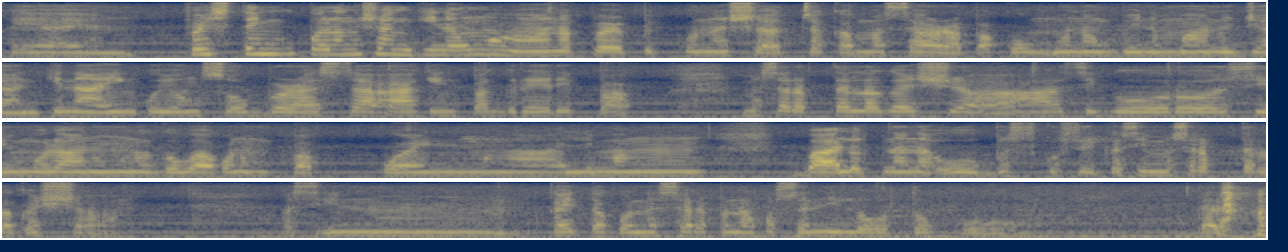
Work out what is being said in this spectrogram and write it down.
Kaya yan. First time ko pa lang siyang ginawa na perfect ko na siya at saka masarap akong unang binamano dyan. Kinain ko yung sobra sa aking pagre-repack. Masarap talaga siya. Siguro simula nung nagawa ko ng popcorn, mga limang balot na naubos ko siya kasi masarap talaga siya. As in, kahit ako nasarapan ako sa niloto ko. Talaga.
